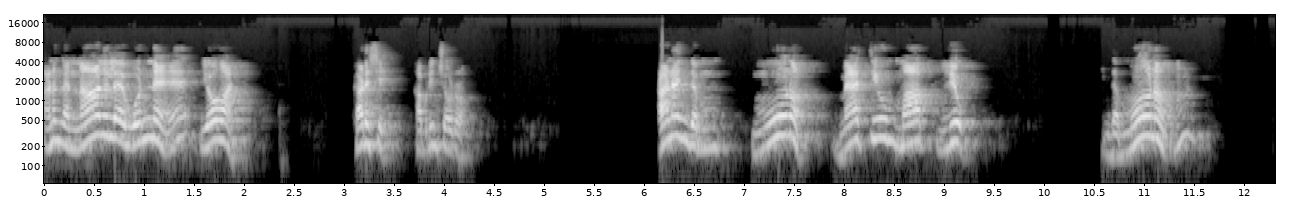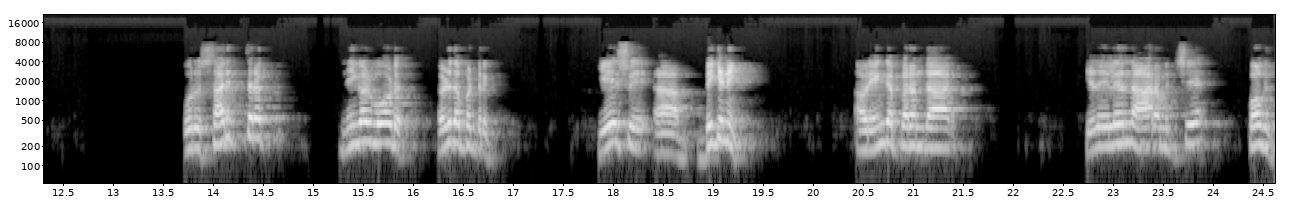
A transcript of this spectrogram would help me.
ஆனா இந்த நாலுல ஒண்ணு யோவான். கடைசி அப்படின்னு சொல்றோம். ஆனா இந்த மூணும் மேத்யூ மார்க் லியூ. இந்த மூணும் ஒரு சரித்திர நிகழ்வோடு எழுதப்பட்டிருக்கு. இயேசு பிகினிங் அவர் எங்க பிறந்தார்? இதிலிருந்து ஆரம்பிச்சு போகுது.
